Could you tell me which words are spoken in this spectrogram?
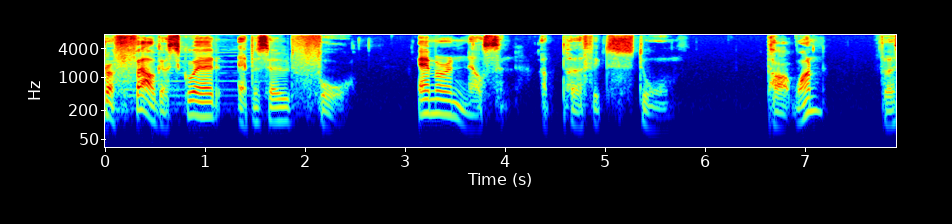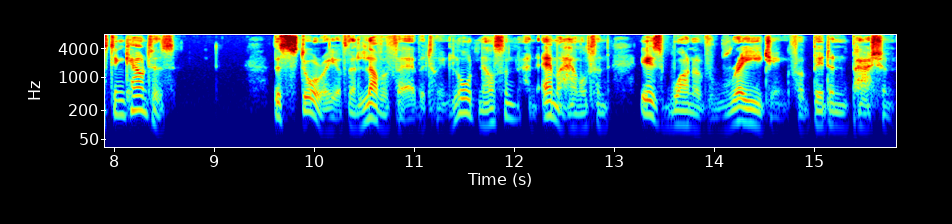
Trafalgar Squared, Episode 4 Emma and Nelson, A Perfect Storm. Part 1 First Encounters. The story of the love affair between Lord Nelson and Emma Hamilton is one of raging, forbidden passion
